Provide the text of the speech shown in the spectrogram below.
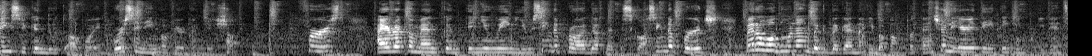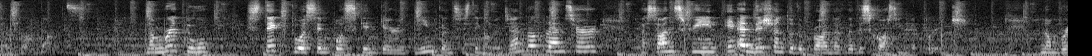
things you can do to avoid worsening of your condition. First, I recommend continuing using the product that is causing the purge, pero wag mo lang dagdagan ng iba pang potentially irritating ingredients and products. Number two, stick to a simple skincare routine consisting of a gentle cleanser, a sunscreen, in addition to the product that is causing the purge. Number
